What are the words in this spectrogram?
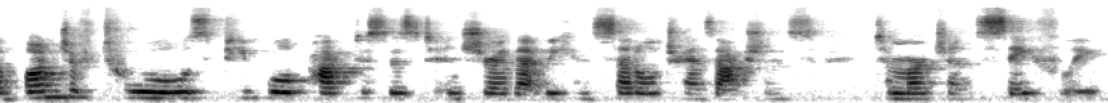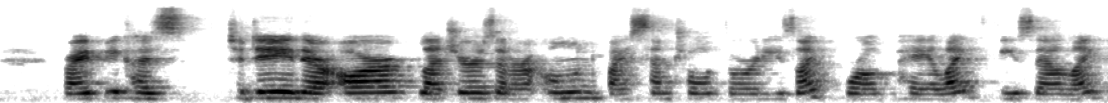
a bunch of tools, people, practices to ensure that we can settle transactions to merchants safely, right? Because today there are ledgers that are owned by central authorities like WorldPay, like Visa, like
